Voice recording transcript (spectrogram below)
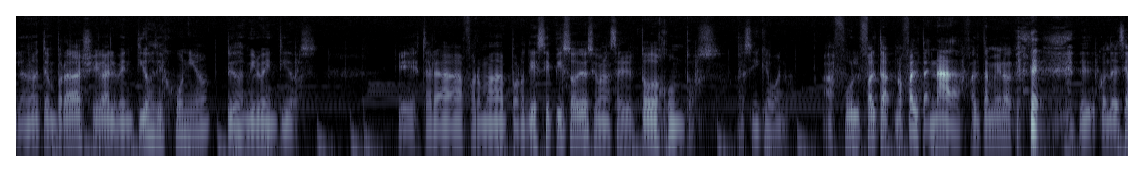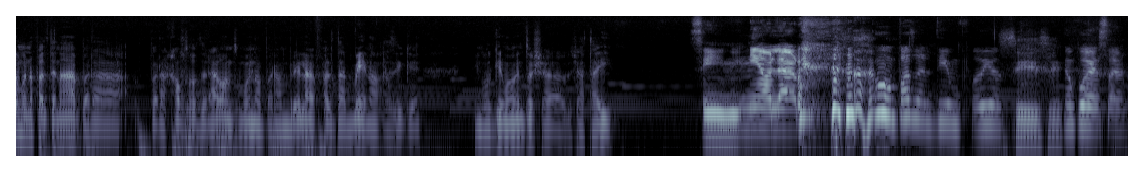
La nueva temporada llega el 22 de junio de 2022. Eh, estará formada por 10 episodios y van a salir todos juntos. Así que bueno, a full falta, no falta nada, falta menos que. cuando decíamos no falta nada para, para House of Dragons, bueno, para Umbrella falta menos, así que en cualquier momento ya, ya está ahí. Sí, ni hablar. ¿Cómo pasa el tiempo, Dios? Sí, sí. No puede ser.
